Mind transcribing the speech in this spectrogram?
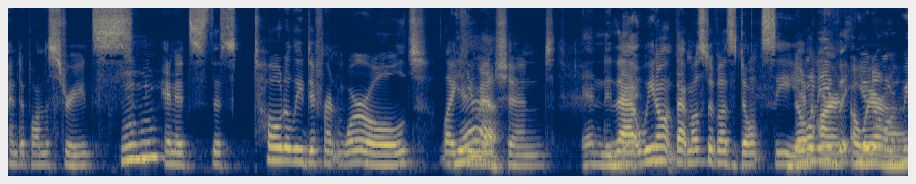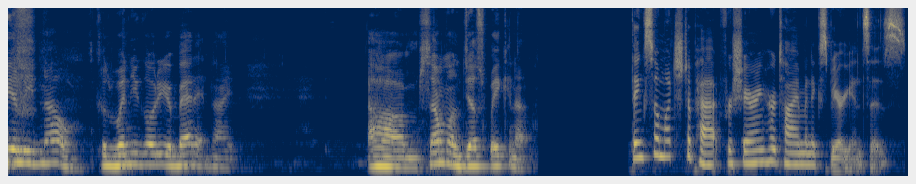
end up on the streets mm-hmm. and it's this totally different world like yeah. you mentioned and that we don't that most of us don't see don't even you don't of. really know because when you go to your bed at night um, someone's just waking up thanks so much to pat for sharing her time and experiences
